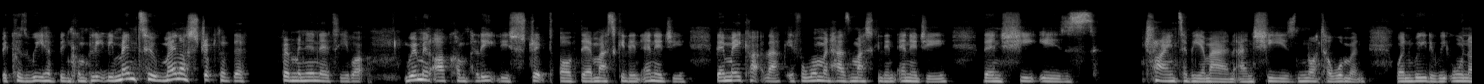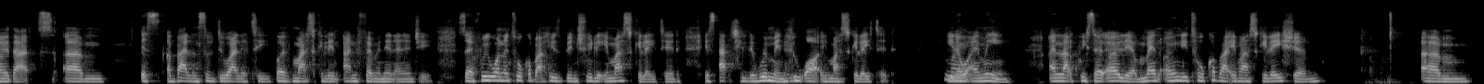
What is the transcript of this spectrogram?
because we have been completely men to men are stripped of their femininity, but women are completely stripped of their masculine energy. They make out like if a woman has masculine energy, then she is trying to be a man and she is not a woman. When really we all know that um, it's a balance of duality, both masculine and feminine energy. So if we want to talk about who's been truly emasculated, it's actually the women who are emasculated. You right. know what I mean? And like we said earlier, men only talk about emasculation um,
